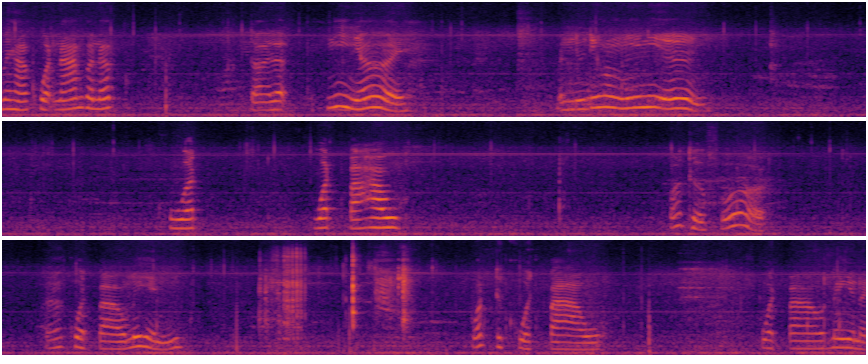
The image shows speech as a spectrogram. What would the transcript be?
ไปหาขวดน้ำก่อนนะตายละนี่เอ้ยมันอยู่ที่ห้องนี้นี่เองข วดขวดเปล่า What the fuck หาขวดเปล่าไม่เห็นวัดขวดเปล่า ขวดเปล่านี่อยู่ไหน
